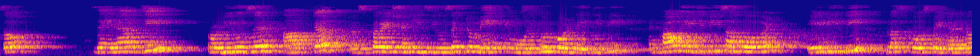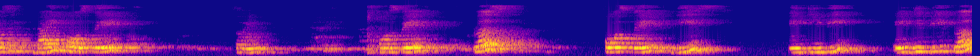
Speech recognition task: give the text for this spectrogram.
So, the energy produced after respiration is used to make a molecule called ATP. And how ATPs are formed? ADP plus phosphate, adenosine diphosphate, sorry, phosphate plus phosphate gives ATP. ATP plus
